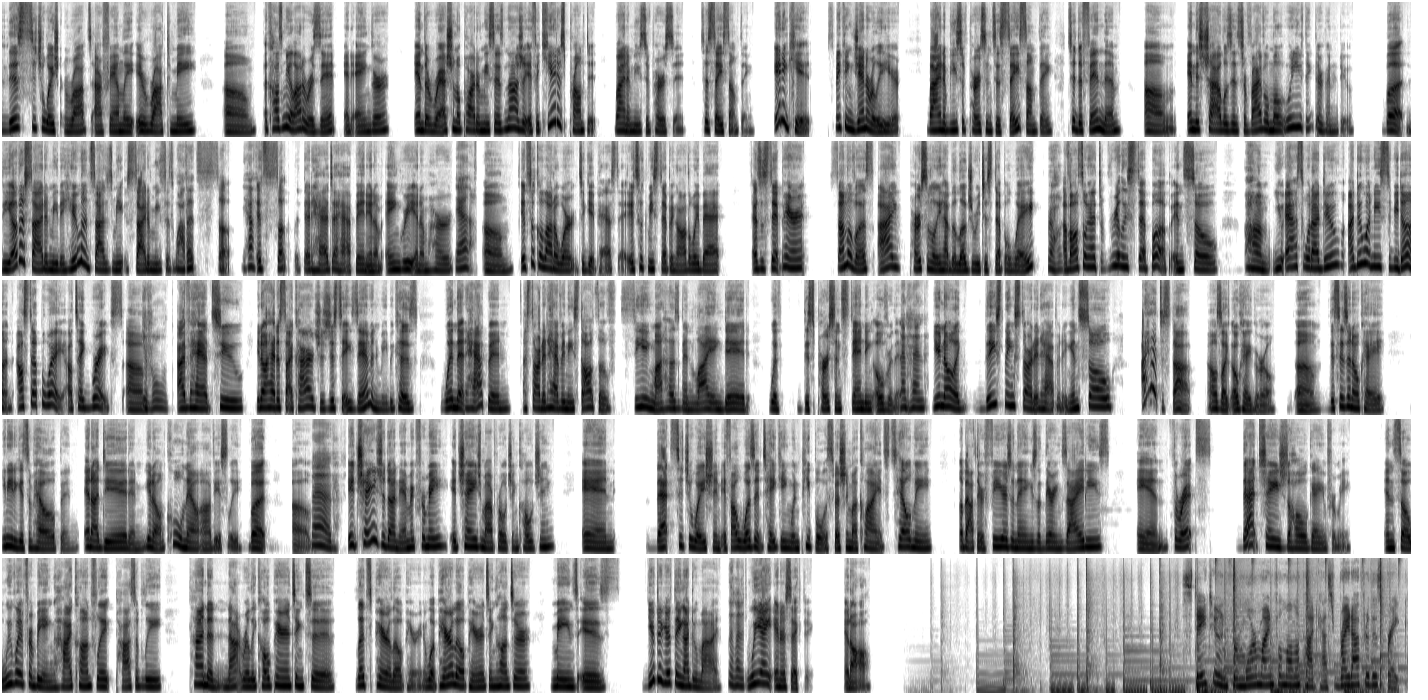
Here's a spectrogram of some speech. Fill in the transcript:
This situation rocked our family. It rocked me. Um, it caused me a lot of resent and anger. And the rational part of me says, Naja, if a kid is prompted by an abusive person to say something. Any kid, speaking generally here, by an abusive person to say something to defend them, um, and this child is in survival mode, what do you think they're going to do? But the other side of me, the human side of me, side of me says, "Wow, that sucked. Yeah, it sucked that that had to happen, and I'm angry and I'm hurt. Yeah. Um, it took a lot of work to get past that. It took me stepping all the way back as a step parent. Some of us, I personally have the luxury to step away. Right. I've also had to really step up, and so um, you ask what I do, I do what needs to be done. I'll step away. I'll take breaks. Um, I've had to, you know, I had a psychiatrist just to examine me because when that happened, I started having these thoughts of seeing my husband lying dead with this person standing over them. Mhm. You know, like these things started happening. And so I had to stop. I was like, okay, girl, um, this isn't okay. You need to get some help. And and I did. And, you know, I'm cool now, obviously. But um Bad. it changed the dynamic for me. It changed my approach in coaching. And that situation, if I wasn't taking when people, especially my clients, tell me about their fears and their anxieties and threats, that changed the whole game for me. And so we went from being high conflict, possibly kind of not really co parenting, to let's parallel parent. And what parallel parenting, Hunter, means is you do your thing, I do mine. Mhm. We ain't intersecting at all. Stay tuned for more Mindful Mama podcast right after this break.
